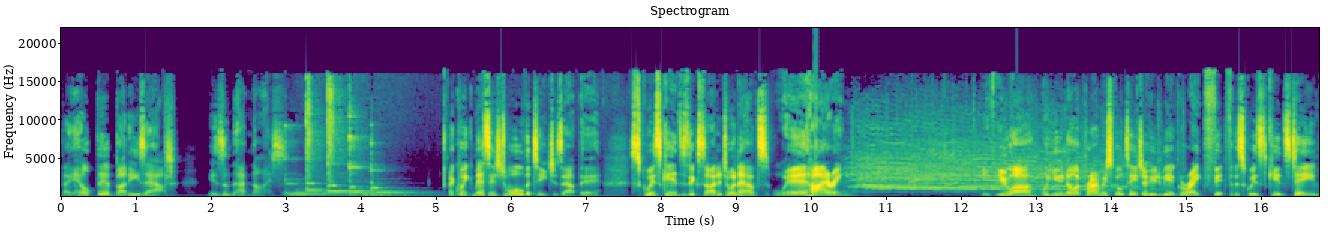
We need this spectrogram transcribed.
they help their buddies out. Isn't that nice? A quick message to all the teachers out there Squiz Kids is excited to announce we're hiring. If you are, or you know a primary school teacher who'd be a great fit for the Squiz Kids team,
